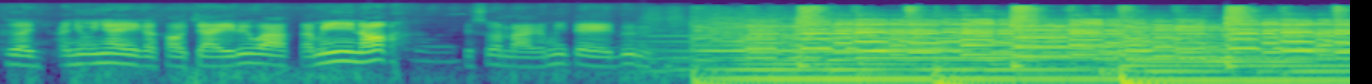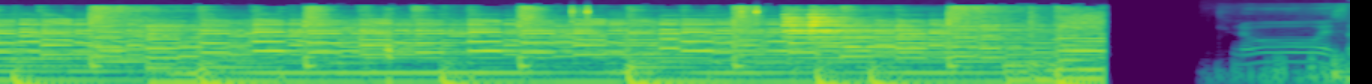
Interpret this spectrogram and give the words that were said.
เถื่ออายุใหญ่ก็เข้าใจหรือว่าก็มีเนาะโดย แต่ส่วนหลายก็มีแต่ดุน ส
